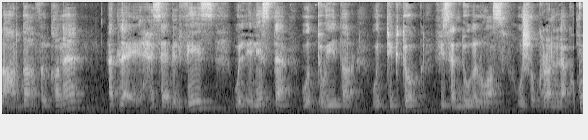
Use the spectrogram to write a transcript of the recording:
لعرضها في القناة هتلاقي حساب الفيس والإنستا والتويتر والتيك توك في صندوق الوصف. وشكرا لكم.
